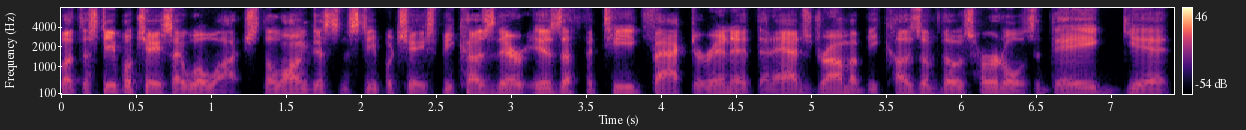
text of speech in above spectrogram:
But the steeplechase, I will watch the long distance steeplechase because there is a fatigue factor in it that adds drama because of those hurdles. They get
